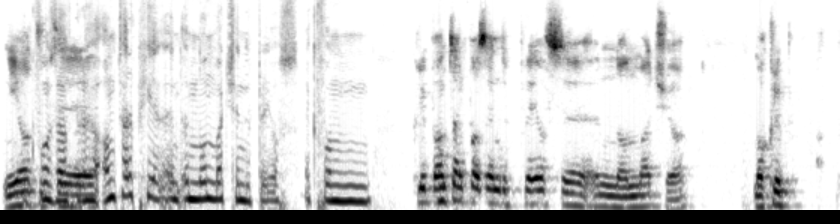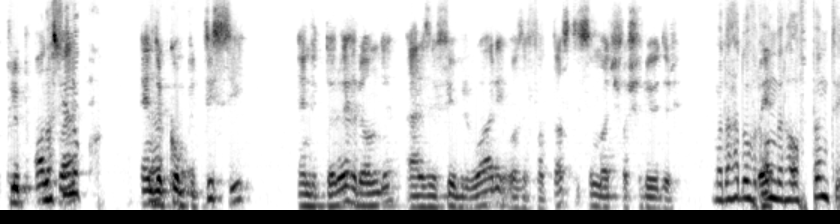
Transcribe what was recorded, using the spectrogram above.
Niet ik vond zelf eh, Brugge Antwerp geen een, een non-match in de playoffs. Ik vond Club Antwerp was in de playoffs eh, een non-match, ja. Maar Club, Club Antwerp ook in ja. de competitie, in de terugronde, ergens in februari, was een fantastische match van Schreuder. Maar dat gaat over Nee. anderhalf punt. Hè.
